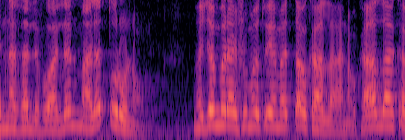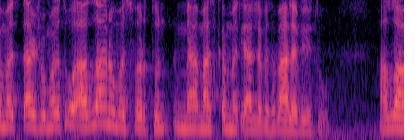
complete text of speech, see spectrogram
እናሳልፈዋለን ማለት ጥሩ ነው። መጀመሪያ ሹመቱ የመጣው ከአላህ ነው። ከአላህ ከመጣ ሹመቱ አላህ ነው መስፈርቱን ማስቀመጥ ያለበት ባለቤቱ። አላሁ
